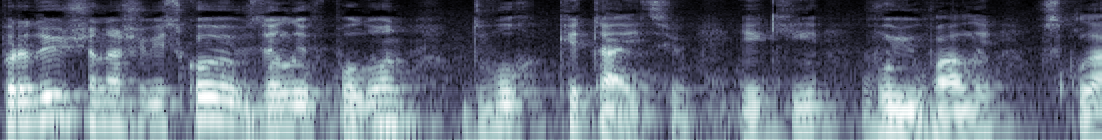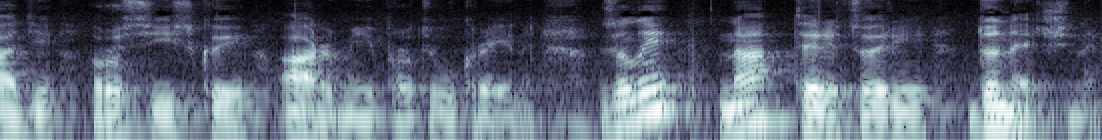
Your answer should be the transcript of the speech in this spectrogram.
Передають, що наші військові взяли в полон двох китайців, які воювали в складі російської армії проти України. Взяли на території Донеччини.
